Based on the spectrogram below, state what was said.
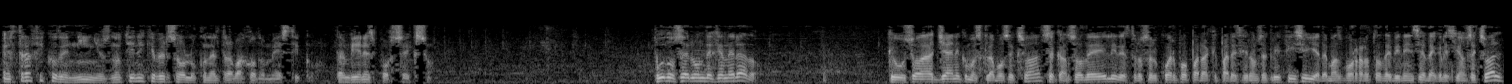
El tráfico de niños no tiene que ver solo con el trabajo doméstico, también es por sexo. Pudo ser un degenerado. Que usó a Gianni como esclavo sexual, se cansó de él y destrozó el cuerpo para que pareciera un sacrificio y además borrar toda evidencia de agresión sexual.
